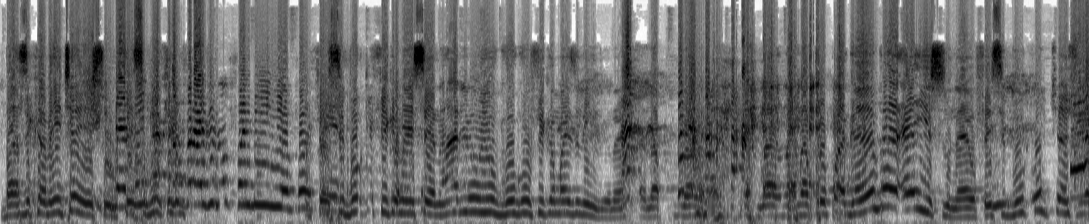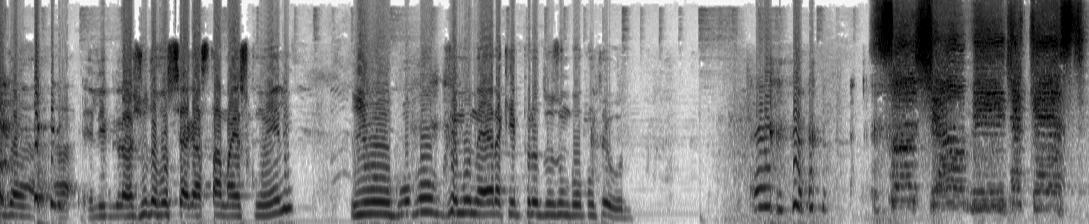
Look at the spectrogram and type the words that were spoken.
Basicamente é isso. O Ainda bem que Facebook, essa frase não foi minha, o porque. Facebook fica mercenário e o Google fica mais lindo, né? Na, na- na- na propaganda é isso, né? O Facebook te ajuda, a- ele ajuda você a gastar mais com ele e o Google remunera quem produz um bom conteúdo. Social Media Cast.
